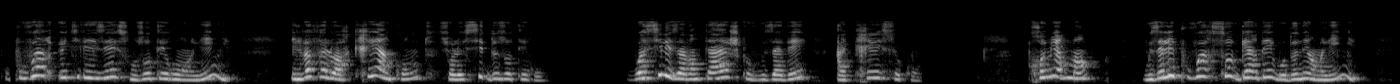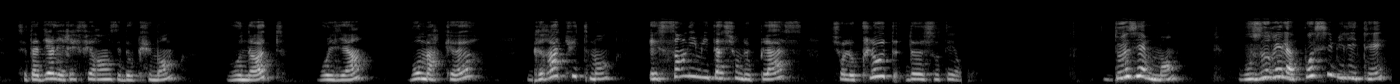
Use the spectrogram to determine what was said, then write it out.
Pour pouvoir utiliser son Zotero en ligne, il va falloir créer un compte sur le site de Zotero. Voici les avantages que vous avez à créer ce compte. Premièrement, vous allez pouvoir sauvegarder vos données en ligne, c'est-à-dire les références des documents, vos notes, vos liens, vos marqueurs, gratuitement et sans limitation de place sur le cloud de Zotero. Deuxièmement, vous aurez la possibilité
